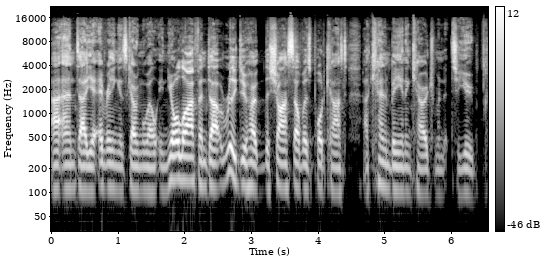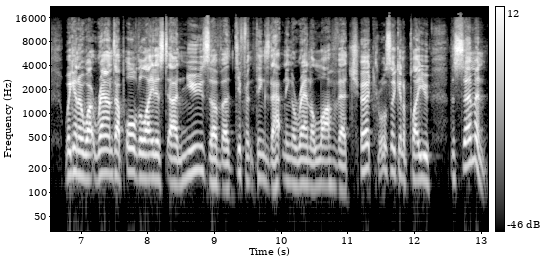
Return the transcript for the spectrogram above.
Uh, and uh, yeah, everything is going well in your life. And uh, really do hope the Shire Salvos podcast uh, can be an encouragement to you. We're going to uh, round up all the latest uh, news of different things that are happening around the life of our church. We're also going to play you the sermon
